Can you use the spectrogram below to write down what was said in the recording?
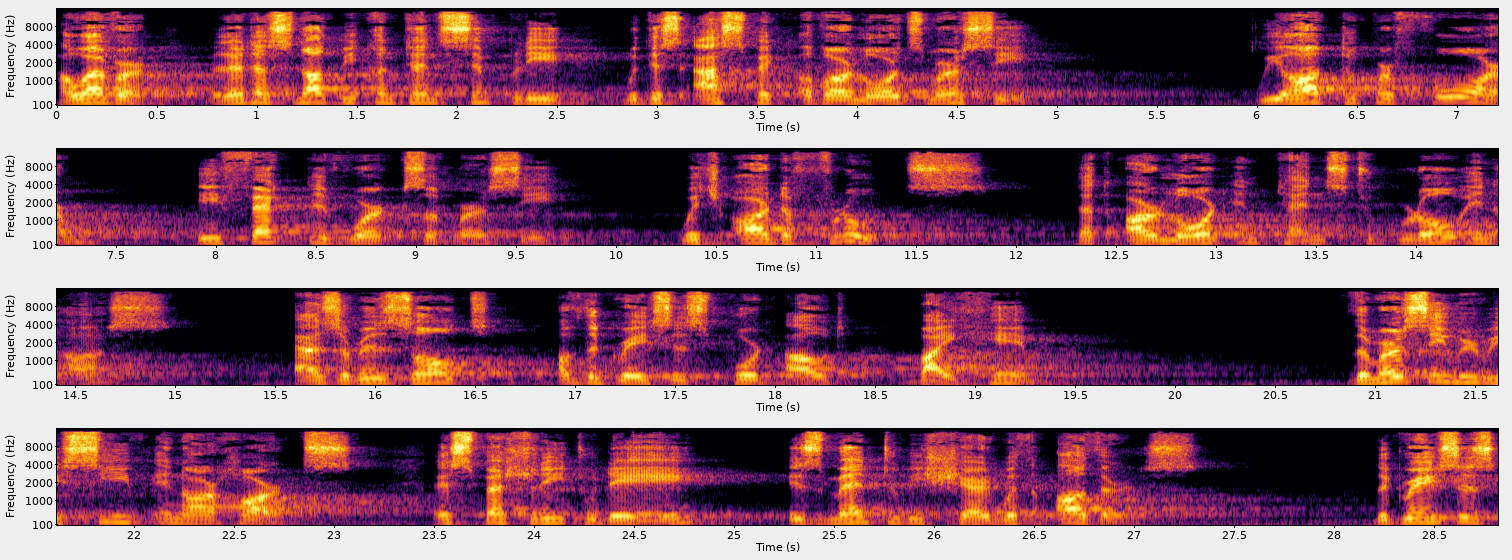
However, let us not be content simply with this aspect of our Lord's mercy. We ought to perform effective works of mercy, which are the fruits that our Lord intends to grow in us as a result of the graces poured out by Him. The mercy we receive in our hearts, especially today, is meant to be shared with others. The graces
